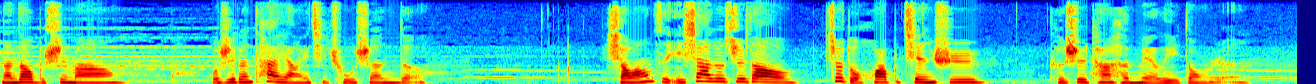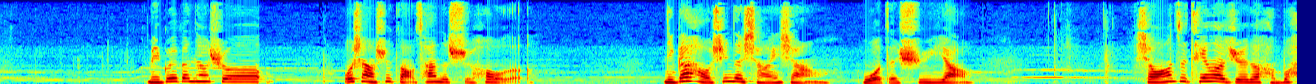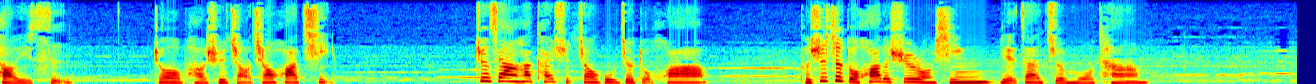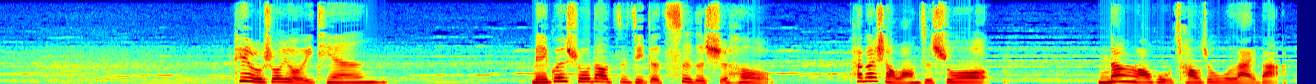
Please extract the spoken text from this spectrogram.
难道不是吗？”我是跟太阳一起出生的，小王子一下就知道这朵花不谦虚，可是它很美丽动人。玫瑰跟他说：“我想是早餐的时候了，你该好心的想一想我的需要。”小王子听了觉得很不好意思，就跑去找浇花器。就这样，他开始照顾这朵花。可是，这朵花的虚荣心也在折磨他。譬如说，有一天，玫瑰说到自己的刺的时候，他跟小王子说：“你让老虎朝着我来吧。”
